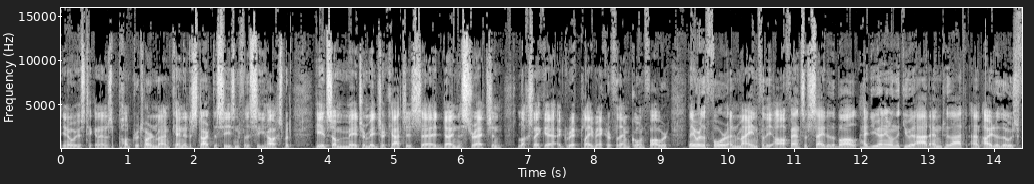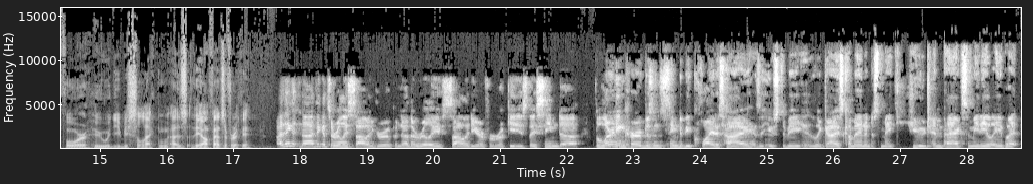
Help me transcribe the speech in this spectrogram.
you know, he was taken in as a punt return man kind of to start the season for the Seahawks, but he had some major, major catches uh, down the stretch and looks like a, a great playmaker for them going forward. They were the four in mind for the offensive side of the ball. Had you anyone that you would add into that? And out of those four, who would you be selecting as the offensive rookie? I think no, I think it's a really solid group. Another really solid year for rookies. They seem to the learning curve doesn't seem to be quite as high as it used to be. The guys come in and just make huge impacts immediately. But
